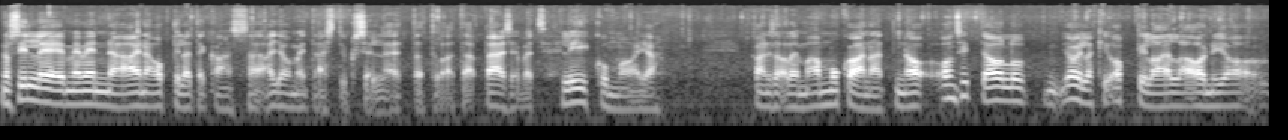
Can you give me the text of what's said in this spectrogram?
No silleen me mennään aina oppilaiden kanssa ajometästyksellä, että tuota, pääsevät liikkumaan ja kanssa olemaan mukana. Että no, on sitten ollut, joillakin oppilailla on jo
